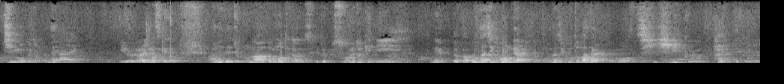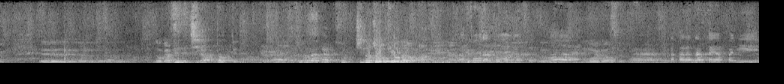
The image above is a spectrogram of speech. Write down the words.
の沈黙とかね、はい、いろいろありますけどあれでちょっとなと思ってたんですけどそういう時にね、やっぱ同じ本であっても同じ言葉であっても響く入ってくるのが全然違ったっていうのは、はい、それはやっぱりこっちの状況だろうなっていうそうだと思います、うん、はい、思いますよね、だからなんかやっぱり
